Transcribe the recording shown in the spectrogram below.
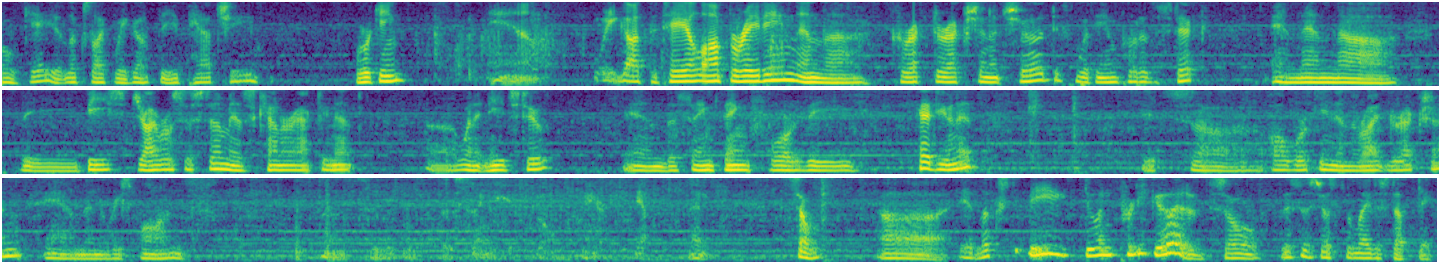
Okay, it looks like we got the Apache working. And we got the tail operating in the correct direction it should with the input of the stick. And then uh, the beast gyro system is counteracting it uh, when it needs to. And the same thing for the head unit uh, all working in the right direction and then responds. Let's see, this thing here. Yeah, anyway. So uh, it looks to be doing pretty good. So this is just the latest update.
